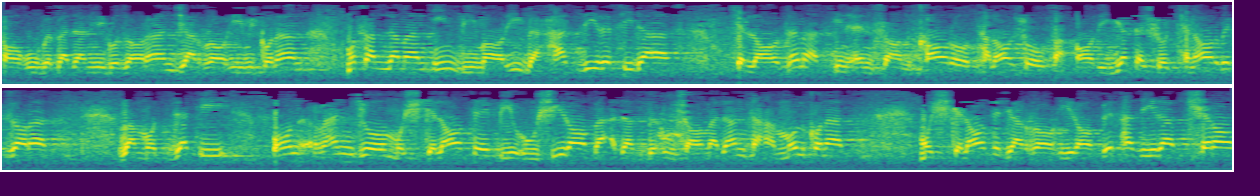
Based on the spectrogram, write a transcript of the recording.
چاقو به بدن می‌گذارن جراحی می‌کنن مسلما این بیماری به حدی رسیده است که لازم است این انسان کار و تلاش و فعالیتش رو کنار بگذارد و مدتی اون رنج و مشکلات بیهوشی را بعد از بهوش آمدن تحمل کند مشکلات جراحی را بپذیرد. چرا؟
